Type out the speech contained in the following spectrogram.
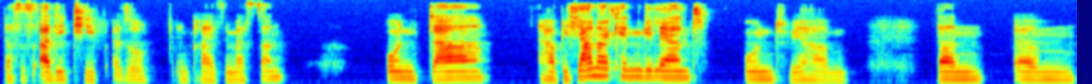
Das ist additiv, also in drei Semestern. Und da habe ich Jana kennengelernt und wir haben dann ähm,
